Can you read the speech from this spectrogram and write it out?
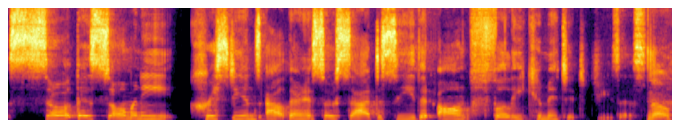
so there's so many Christians out there, and it's so sad to see that aren't fully committed to Jesus. No.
